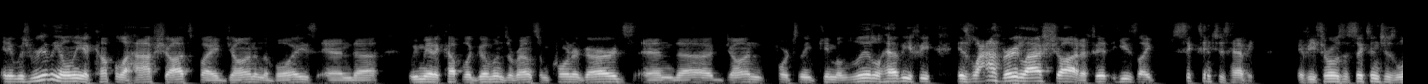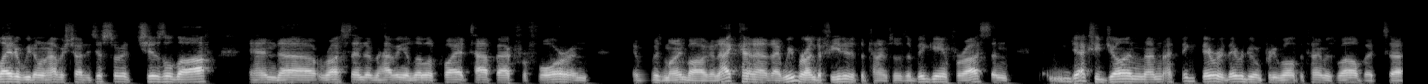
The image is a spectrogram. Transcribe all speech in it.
And it was really only a couple of half shots by John and the boys, and uh, we made a couple of good ones around some corner guards. And uh, John, fortunately, came a little heavy. If he his last very last shot, if it he's like six inches heavy. If he throws it six inches lighter, we don't have a shot. It just sort of chiseled off, and uh, Russ ended up having a little quiet tap back for four, and it was mind-boggling. That kind of we were undefeated at the time, so it was a big game for us. And actually, John, I'm, i think they were they were doing pretty well at the time as well. But uh,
